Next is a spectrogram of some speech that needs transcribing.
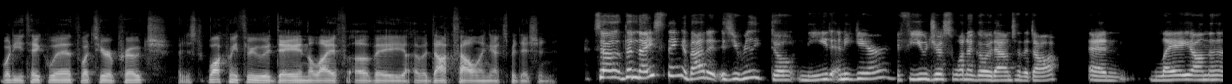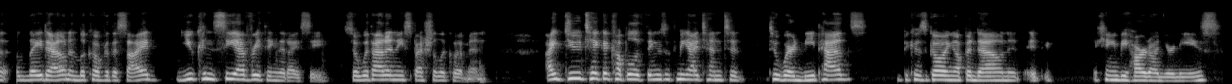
What do you take with? What's your approach? Just walk me through a day in the life of a of a dock fouling expedition. So the nice thing about it is you really don't need any gear. If you just want to go down to the dock, and lay on the lay down and look over the side, you can see everything that I see. So without any special equipment. I do take a couple of things with me. I tend to to wear knee pads because going up and down it, it, it can be hard on your knees.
